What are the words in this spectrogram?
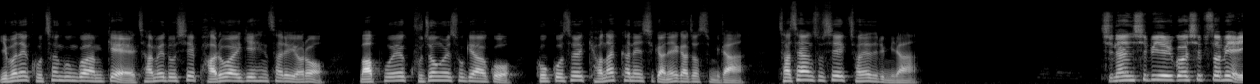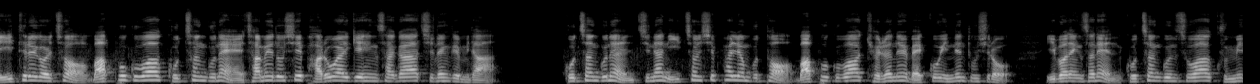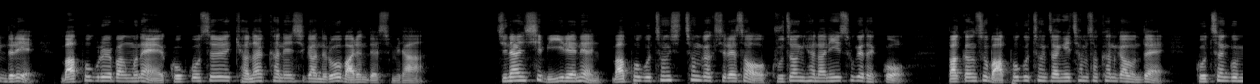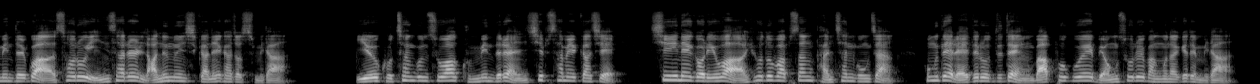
이번에 고창군과 함께 자매도시 바로 알기 행사를 열어 마포의 구정을 소개하고 곳곳을 견학하는 시간을 가졌습니다. 자세한 소식 전해드립니다. 지난 12일과 13일 이틀에 걸쳐 마포구와 고창군의 자매도시 바로알기 행사가 진행됩니다. 고창군은 지난 2018년부터 마포구와 결연을 맺고 있는 도시로 이번 행사는 고창군수와 군민들이 마포구를 방문해 곳곳을 견학하는 시간으로 마련됐습니다. 지난 12일에는 마포구청 시청각실에서 구정 현안이 소개됐고 박강수 마포구청장이 참석한 가운데 고창 군민들과 서로 인사를 나누는 시간을 가졌습니다. 이후 고창군수와 군민들은 13일까지 시인의 거리와 효도밥상 반찬공장, 홍대 레드로드 등 마포구의 명소를 방문하게 됩니다.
